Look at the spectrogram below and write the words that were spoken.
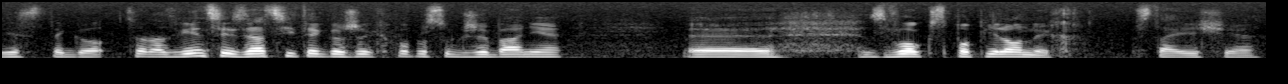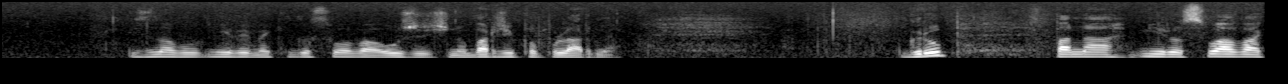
Jest tego coraz więcej z racji tego, że po prostu grzebanie e, zwłok spopielonych staje się, i znowu nie wiem jakiego słowa użyć, no bardziej popularne. Grup pana Mirosława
